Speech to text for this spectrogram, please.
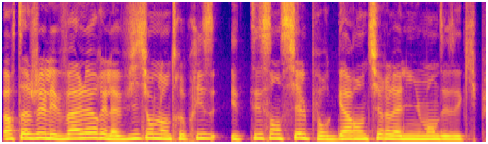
Partager les valeurs et la vision de l'entreprise est essentiel pour garantir l'alignement des équipes.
